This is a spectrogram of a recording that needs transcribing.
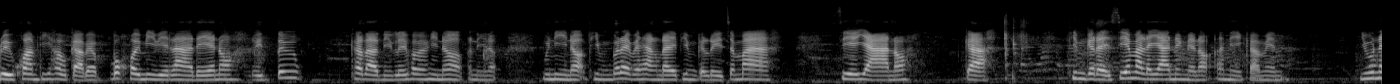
ด้วยความที่เฮากะแบบบ่ค่อยมีเวลาเด้เนาะเลยตึ๊บขนาดนี้เลยพ่อแม่พี่น้องอันนี้เนาะมื้อนี้เนาะพิมพ์บ่ได้ไปทางใดพิมก็เลยจะมาเสียยาเนาะกะพิมกระไดเสียมาระยะหนึ่งเนี่ยเนาะอันนี้กะเมนอยู่ใน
